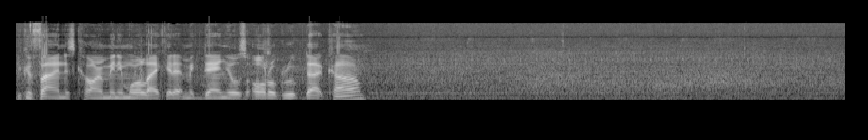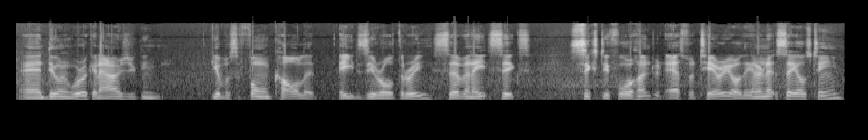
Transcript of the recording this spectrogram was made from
You can find this car and many more like it at McDanielsAutoGroup.com. And during working hours, you can give us a phone call at 803-786-6400. Ask for Terry or the internet sales team.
